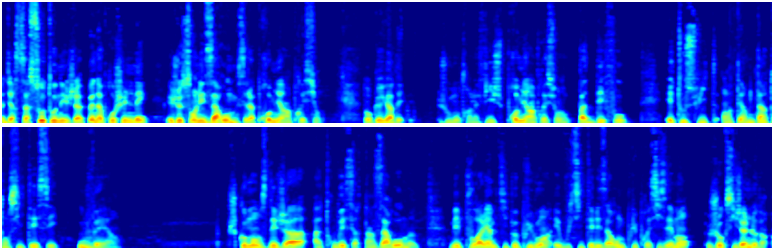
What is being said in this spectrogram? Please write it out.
C'est-à-dire ça saute au nez, j'ai à peine approché le nez et je sens les arômes, c'est la première impression. Donc regardez, je vous montre la fiche. Première impression, donc pas de défaut. Et tout de suite, en termes d'intensité, c'est ouvert. Je commence déjà à trouver certains arômes, mais pour aller un petit peu plus loin et vous citer les arômes plus précisément, j'oxygène le vin.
